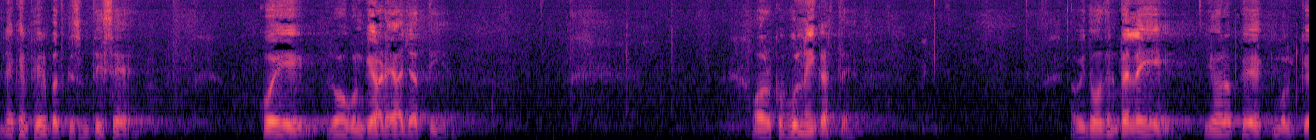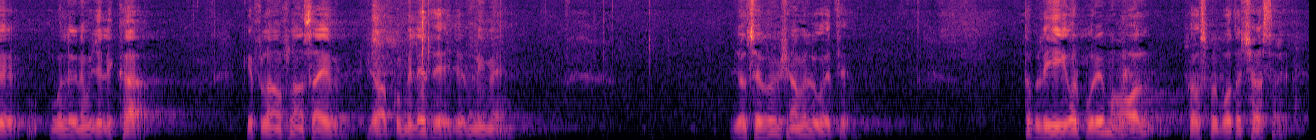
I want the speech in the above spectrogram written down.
لیکن پھر بدقسمتی سے کوئی روگ ان کے آڑے آ جاتی ہے۔ اور قبول نہیں کرتے۔ ابھی دو دن پہلے ہی یورپ کے ملک کے ملک نے مجھے لکھا کہ فلاں فلاں صاحب جو آپ کو ملے تھے جرمنی میں، جلسے پر بھی شامل ہوئے تھے۔ تبلیغ اور پورے ماحول کا اس پر بہت اچھا اثر ہے۔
